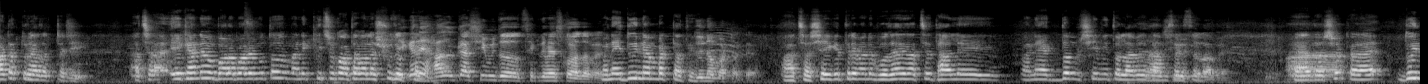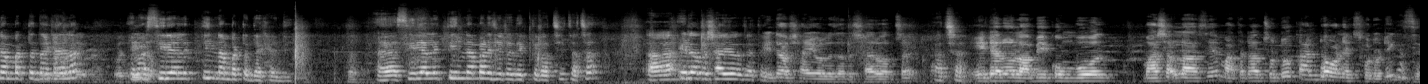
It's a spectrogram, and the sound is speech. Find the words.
আটাত্তর হাজার টাকা। আচ্ছা এখানেও বরাবরের মতো মানে কিছু কথা বলার সুযোগ এখানে হালকা সীমিত স্যাক্রিফাইস করা যাবে। মানে এই দুই নাম্বারটাতে? দুই নম্বরটাতে। আচ্ছা সেই ক্ষেত্রে মানে বোঝাই যাচ্ছে তাহলে মানে একদম সীমিত দাম হ্যাঁ, চাইছে। লাভে। হ্যাঁ, দর্শক দুই নাম্বারটা দেখাইলাম। এবার। সিরিয়ালের তিন নাম্বারটা দেখাই দিই। সিরিয়ালের তিন নাম্বারে যেটা দেখতে পাচ্ছি চাচা এটা তো সাইওয়াল জাতে এটাও যাতে সার বাচ্চা। আচ্ছা। এটারও লাভি কম্বল মাশাল্লাহ আছে মাথাটা ছোট কানটা অনেক ছোট ঠিক আছে?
